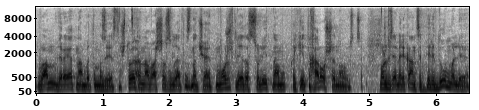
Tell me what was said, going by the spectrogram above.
Вам, вероятно, об этом известно. Что это, на ваш взгляд, означает? Может ли это сулить нам какие-то хорошие новости? Может быть, американцы передумали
